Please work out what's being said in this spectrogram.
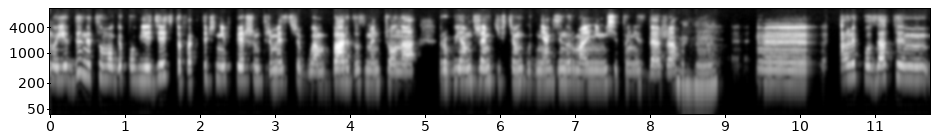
No jedyne, co mogę powiedzieć, to faktycznie w pierwszym trymestrze byłam bardzo zmęczona. Robiłam drzemki w ciągu dnia, gdzie normalnie mi się to nie zdarza. Mhm. E, ale poza tym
